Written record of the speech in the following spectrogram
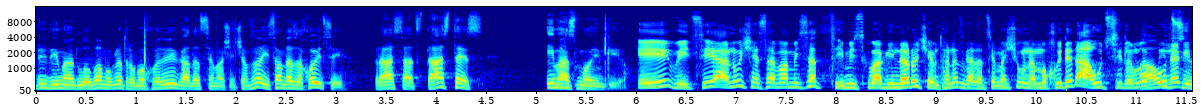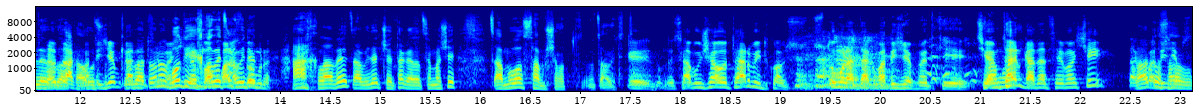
დიდი მადლობა მოკლედ რომ მოხვედი გადაცემაში ჩემს და ისანდაზა ხო იცი რასაც დასთეს იმას მოიმგიო. კი, ვიცი, ანუ შესაბამისად იმის თქვა გინდა რომ ჩემთანაც გადაცემაში უნდა მოხვიდე და აუცილებლად აუცილებლად აუცილებლად კი ბატონო, მოდი ახლავე წავიდეთ. ახლავე წავიდეთ ჩემთან გადაცემაში, წამოვალ სამშაოთ წავიდეთ. კი, სამშაოთ არ ვითქვავს, სტუმრად დაგმატიჟებთ კი. ჩემთან გადაცემაში ბატონო,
